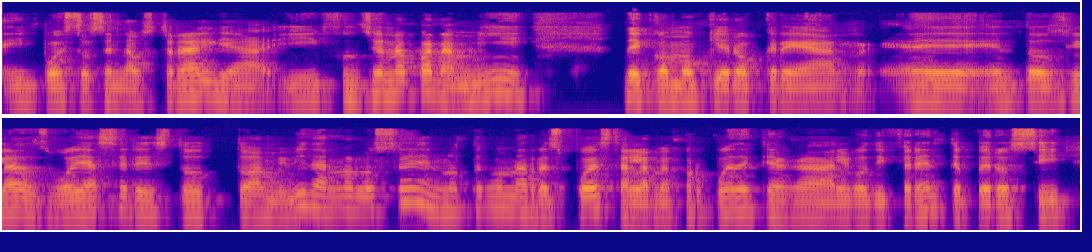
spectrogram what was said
impuestos en Australia y funciona para mí de cómo quiero crear eh, en todos lados. Voy a hacer esto toda mi vida, no lo sé, no tengo una respuesta. A lo mejor puede que haga algo diferente, pero si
